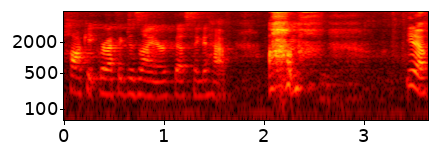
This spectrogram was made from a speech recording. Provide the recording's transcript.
Pocket Graphic Designer, best thing to have. Um, you know,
